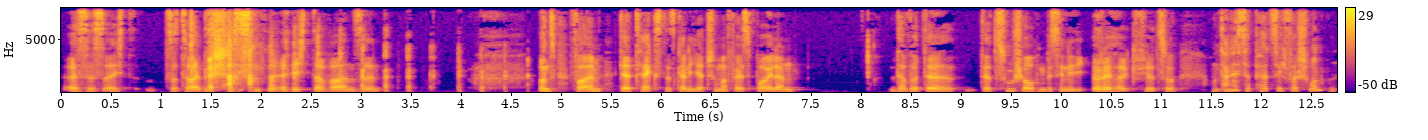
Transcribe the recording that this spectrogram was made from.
Es ist echt total beschissen, echt der Wahnsinn. Und vor allem der Text, das kann ich jetzt schon mal verspoilern, da wird der, der Zuschauer auch ein bisschen in die Irre halt geführt so. Und dann ist er plötzlich verschwunden.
